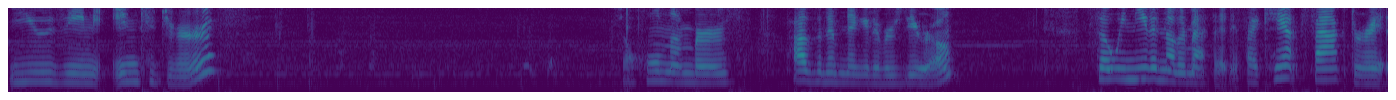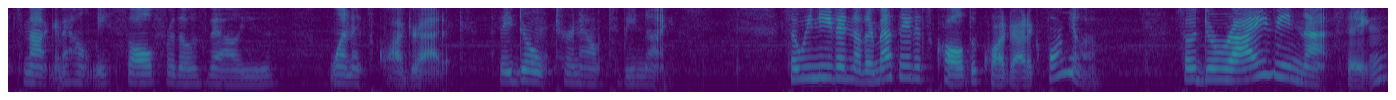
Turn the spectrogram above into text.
using integers. So whole numbers, positive, negative, or zero. So we need another method. If I can't factor it, it's not going to help me solve for those values when it's quadratic. They don't turn out to be nice. So we need another method. It's called the quadratic formula. So deriving that thing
